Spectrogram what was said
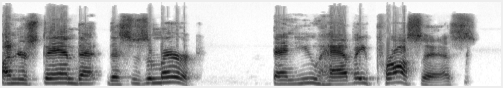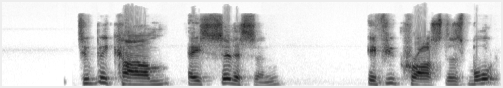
understand that this is America and you have a process to become a citizen if you cross this border.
